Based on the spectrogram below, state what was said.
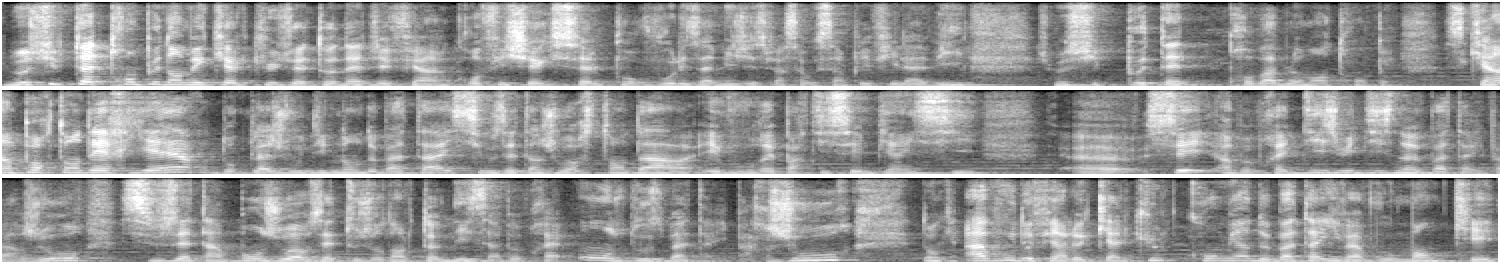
Je me suis peut-être trompé dans mes calculs, je vais être honnête, j'ai fait un gros fichier Excel pour vous les amis, j'espère que ça vous simplifie la vie. Je me suis peut-être probablement trompé. Ce qui est important derrière, donc là je vous dis le nombre de batailles, si vous êtes un joueur standard et vous répartissez bien ici, euh, c'est à peu près 18-19 batailles par jour. Si vous êtes un bon joueur, vous êtes toujours dans le top 10, c'est à peu près 11-12 batailles par jour. Donc à vous de faire le calcul, combien de batailles il va vous manquer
